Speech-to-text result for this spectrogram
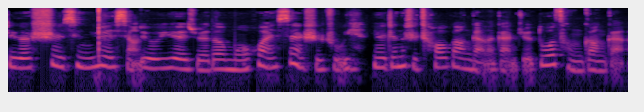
这个事情越想就越觉得魔幻现实主义，因为真的是超杠杆的感觉，多层杠杆。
